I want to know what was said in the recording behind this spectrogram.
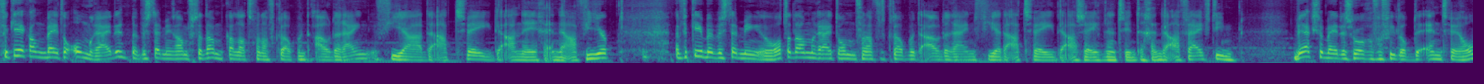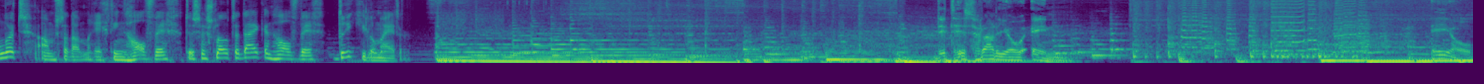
Verkeer kan beter omrijden. Met bestemming Amsterdam kan dat vanaf knooppunt Oude Rijn... via de A2, de A9 en de A4. En verkeer bij bestemming Rotterdam rijdt om vanaf het knooppunt Oude Rijn... via de A2, de A27 en de A15. Werkzaamheden zorgen voor file op de N200, Amsterdam richting Halfweg... tussen Sloterdijk en Halfweg 3 kilometer. Dit is Radio 1. EO,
